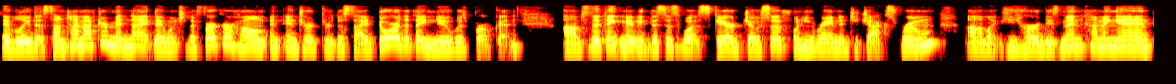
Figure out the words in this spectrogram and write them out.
They believe that sometime after midnight, they went to the Ferger home and entered through the side door that they knew was broken. Um, so they think maybe this is what scared Joseph when he ran into Jack's room. Um, like he heard these men coming in.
